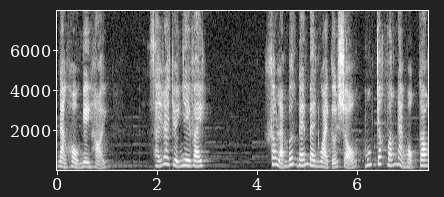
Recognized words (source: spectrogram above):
Nàng hồ nghi hỏi, xảy ra chuyện gì vậy? Khấu lẫm bước đến bên ngoài cửa sổ, muốn chất vấn nàng một câu.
